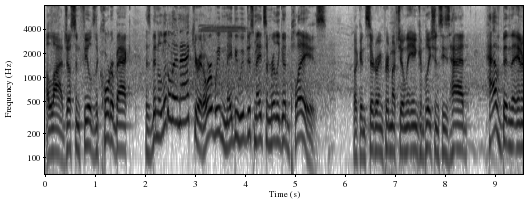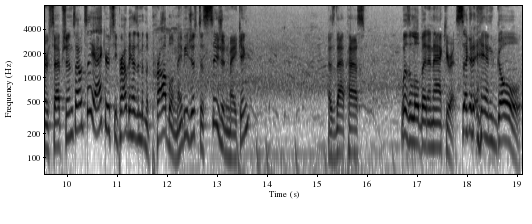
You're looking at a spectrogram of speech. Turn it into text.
a lot. Justin Fields, the quarterback, has been a little inaccurate, or we maybe we've just made some really good plays. But considering pretty much the only incompletions he's had have been the interceptions, I would say accuracy probably hasn't been the problem. Maybe just decision making. As that pass was a little bit inaccurate. Second and goal.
